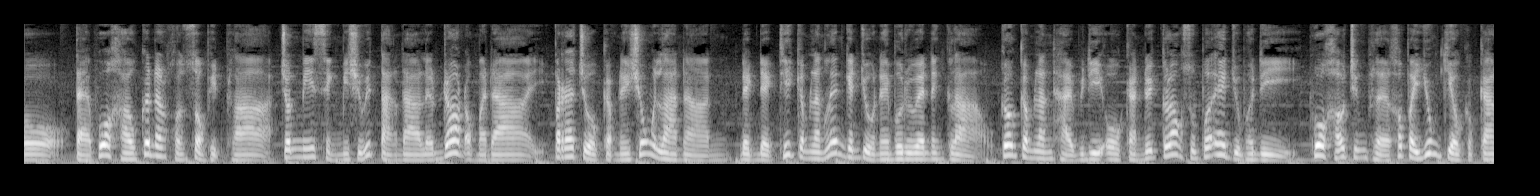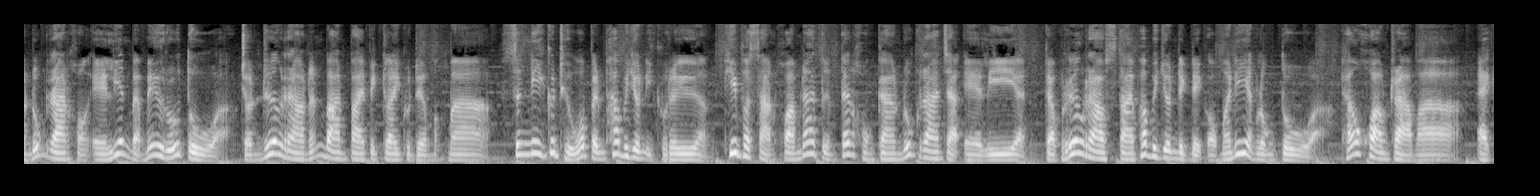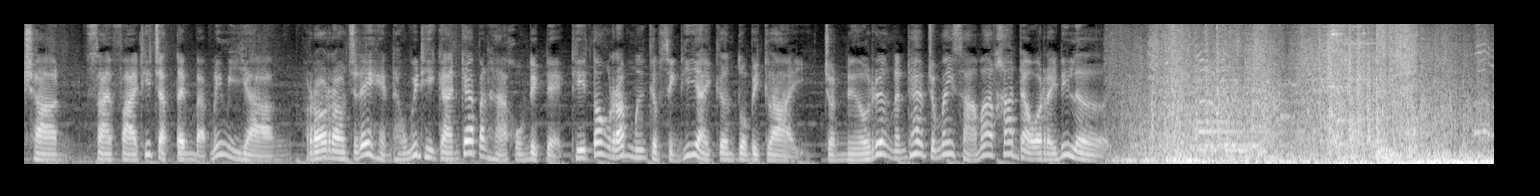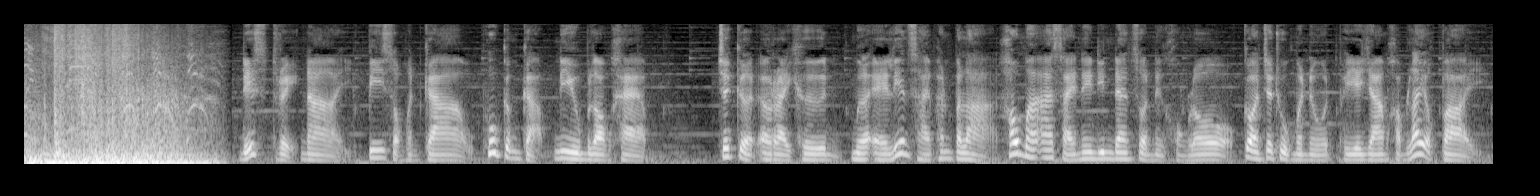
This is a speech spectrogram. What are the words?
แต่พวกเขาก็ดันขนส่งผิดพลาด จนมีสิ่งมีชีวิตต่างดาวและรอดออกมาได้ ประจวบกับในช่วงเวลานั้น เด็กๆ ที่กำลังเล่นกันอยู่ในบริเวณดังกล่าว ก็กำลังถ่ายวิดีโอกันด้วยกล้องซูเปอร์เอยู่พอดี พวกเขาจึงเผลอเข้าไปยุ่งเกี่ยวกับการรุกรานของเอเลี่ยนแบบไม่รู้ตัว จนเรื่องราวนั้นบานปลายไปไกลกว่าเดิมมากๆ ซึ่งนี่ก็ถือว่าเป็นภาพยนตร์อีกเรื่อง ที่ผสานความน่าตื่นเต้นของการรุกรานจากเอเลี่ยน กับเรื่องราวสไตล์ภาพยนตร์เด็กๆ ออกมาได้อย่างลงตัว ทั้งความดราม่าแอคชั่นไซไฟที่จัดเต็มแบบไม่มียางเพราะเราจะได้เห็นทั้งวิธีการแก้ปัญหาของเด็กๆ ที่ต้องรับมือกับสิ่งที่ใหญ่เกินตัวไปไกล จนเนื้อเรื่องนั้นแทบจะไม่สามารถคาดเดาอะไรได้เลย District 9 ปี 2009 ผู้กำกับนิวบลอมแคมจะเกิดอะไรขึ้น เมื่อเอเลี่ยนสายพันธุ์ประหลาดเข้ามาอาศัยในดินแดนส่วนหนึ่งของโลก ก่อนจะถูกมนุษย์พยายามขับไล่ออกไป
